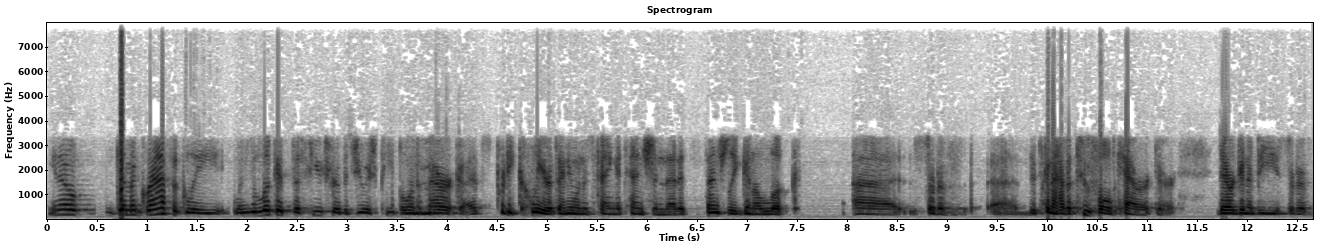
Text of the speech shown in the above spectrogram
You know, demographically, when you look at the future of the Jewish people in America, it's pretty clear to anyone who's paying attention that it's essentially going to look uh, sort of, uh, it's going to have a twofold character. They're going to be sort of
